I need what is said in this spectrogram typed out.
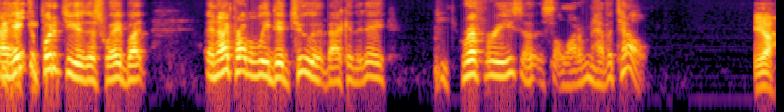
I hate to put it to you this way, but and I probably did too back in the day. Referees, uh, a lot of them have a tell yeah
